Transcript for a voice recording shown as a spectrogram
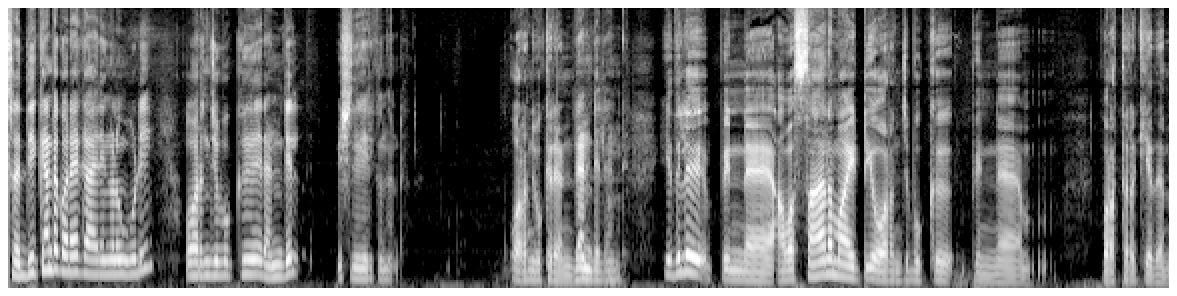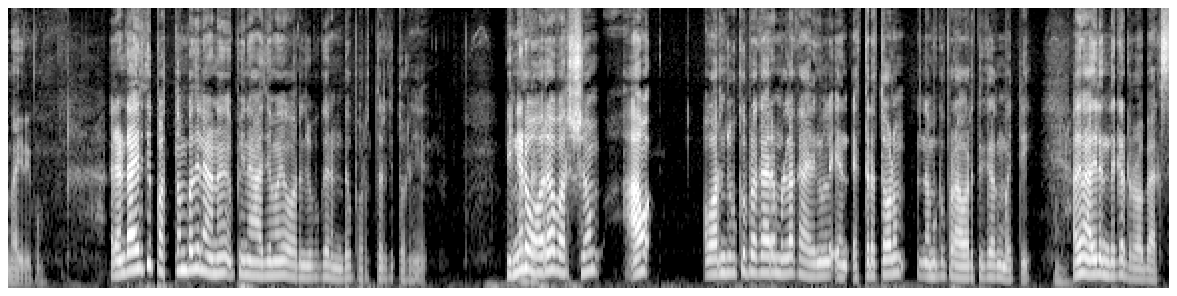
ശ്രദ്ധിക്കേണ്ട കുറേ കാര്യങ്ങളും കൂടി ഓറഞ്ച് ബുക്ക് രണ്ടിൽ വിശദീകരിക്കുന്നുണ്ട്. ഓറഞ്ച് ബുക്ക് രണ്ട് രണ്ടിൽ രണ്ട് ഇതിൽ പിന്നെ അവസാനമായിട്ട് ഈ ഓറഞ്ച് ബുക്ക് പിന്നെ പുറത്തിറക്കിയത് എന്നായിരിക്കും? രണ്ടായിരത്തി പത്തൊമ്പതിലാണ് പിന്നെ ആദ്യമായി ഓറഞ്ച് ബുക്ക് രണ്ട് പുറത്തിറക്കി തുടങ്ങിയത്. പിന്നീട് ഓരോ വർഷവും ആ ഓറഞ്ച് ബുക്ക് പ്രകാരമുള്ള കാര്യങ്ങൾ എത്രത്തോളം നമുക്ക് പ്രവർത്തിക്കാൻ പറ്റി? അതിന് അതിൽ എന്തൊക്കെ ഡ്രോബാക്സ്.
